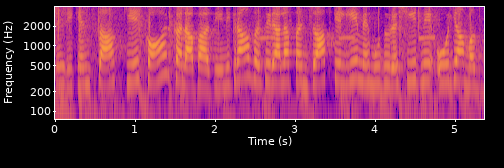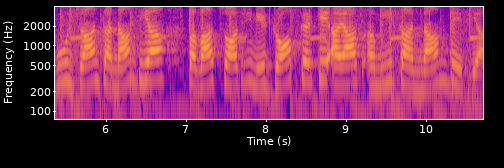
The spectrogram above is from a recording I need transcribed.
तहरीक इंसाफ की एक और कलाबाजी। निगरान वज़ीर अला पंजाब के लिए महमूद रशीद ने ओरिया मकबूल जान का नाम दिया। फवाद चौधरी ने ड्रॉप करके अयाज अमीर का नाम दे दिया।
